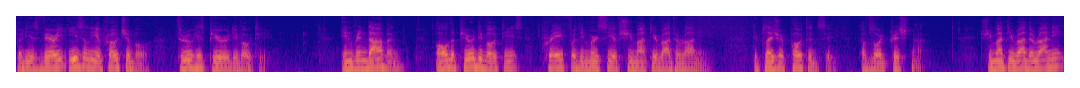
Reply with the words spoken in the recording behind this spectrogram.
but he is very easily approachable through his pure devotee. In Vrindavan, all the pure devotees pray for the mercy of Srimati Radharani, the pleasure potency of Lord Krishna. Srimati Radharani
